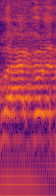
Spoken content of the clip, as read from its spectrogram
back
